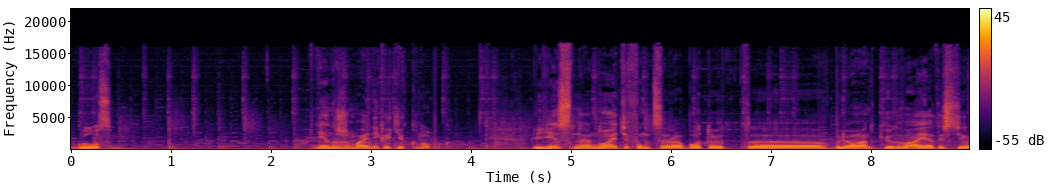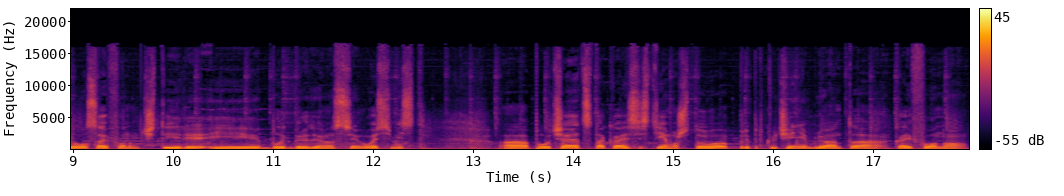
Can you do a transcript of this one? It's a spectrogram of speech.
голосом не нажимая никаких кнопок. Единственное, но эти функции работают э, в Bluant Q2. Я тестировал с iPhone 4 и BlackBerry 9780. А, получается такая система, что при подключении Bluant к iPhone,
